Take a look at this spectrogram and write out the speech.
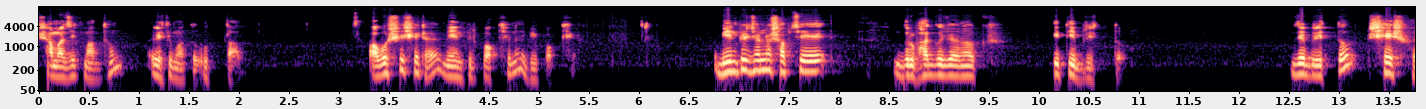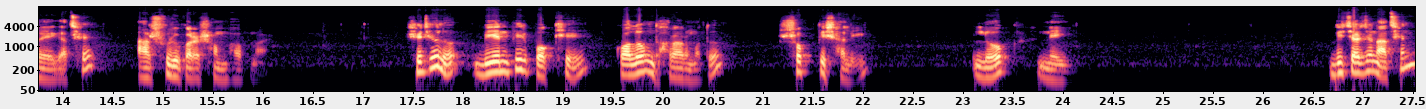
সামাজিক মাধ্যম রীতিমতো উত্তাল। অবশ্যই সেটা বিএনপির পক্ষে নয়, বিপক্ষে। বিএনপির জন্য সবচেয়ে দুর্ভাগ্যজনক ইতিবৃত্ত। যে বৃত্ত শেষ হয়ে গেছে আর শুরু করা সম্ভব নয়। সেটি হলো বিএনপির পক্ষে কলম ধরার মতো শক্তিশালী লোক নেই। দুই চারজন আছেন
